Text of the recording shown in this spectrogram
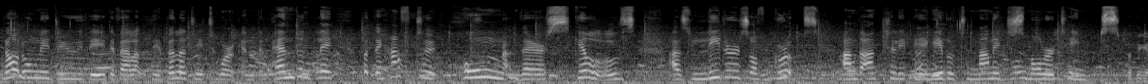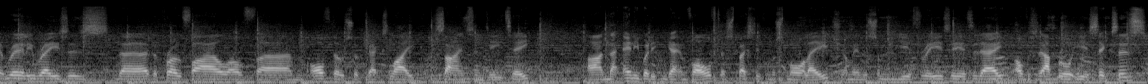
Not only do they develop the ability to work independently, but they have to hone their skills as leaders of groups and actually being able to manage smaller teams. I think it really raises the, the profile of, um, of those subjects like science and DT and that anybody can get involved, especially from a small age. I mean, there's some year threes here today. Obviously, I brought year sixes.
